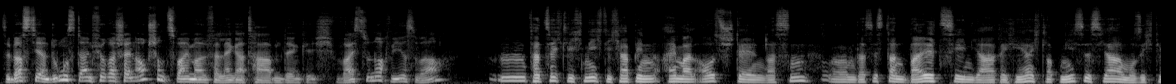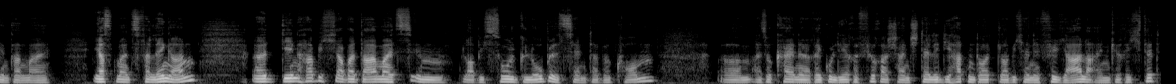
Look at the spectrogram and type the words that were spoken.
Sebastian, du musst deinen Führerschein auch schon zweimal verlängert haben, denke ich. Weißt du noch, wie es war? Hm, tatsächlich nicht. Ich habe ihn einmal ausstellen lassen. Ähm, das ist dann bald zehn Jahre her. Ich glaube, nächstes Jahr muss ich den dann mal erstmals verlängern. Äh, den habe ich aber damals im, glaube ich, Seoul Global Center bekommen. Ähm, also keine reguläre Führerscheinstelle. Die hatten dort, glaube ich, eine Filiale eingerichtet.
